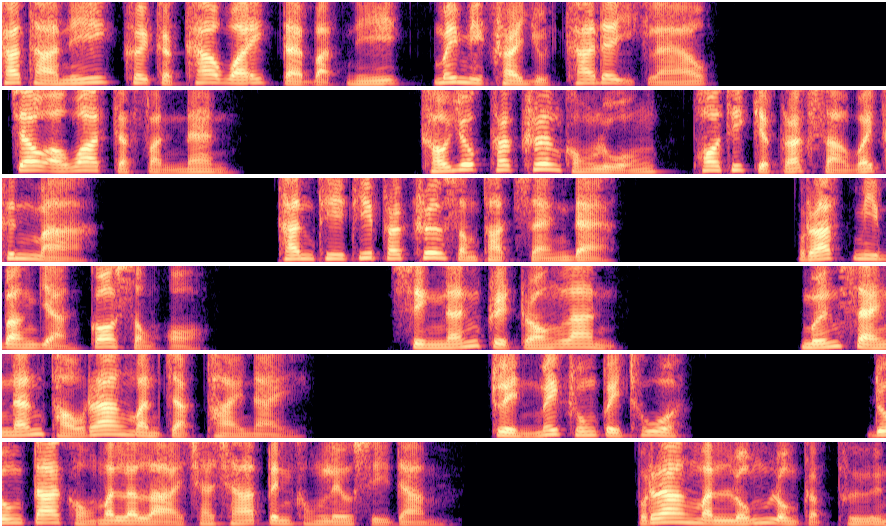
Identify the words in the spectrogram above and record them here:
คาถานี้เคยกักข้าไว้แต่บัดนี้ไม่มีใครหยุดข้าได้อีกแล้ว เจ้าอาวาสกัดฟันแน่น เขายกพระเครื่องของหลวง พ่อที่เก็บรักษาไว้ขึ้นมา ทันทีที่พระเครื่องสัมผัสแสงแดด รัฐมีบางอย่างก็ส่องออก สิ่งนั้นกริดร้องลั่น เหมือนแสงนั้นเผาร่างมันจากภายใน กลิ่นไม่คลุ้งไปทั่ว ดวงตาของมันละลายช้าๆเป็นของเหลวสีดำ ร่างมันล้มลงกับพื้น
